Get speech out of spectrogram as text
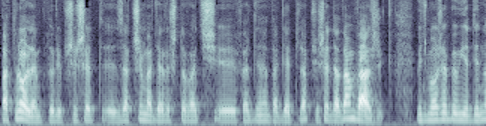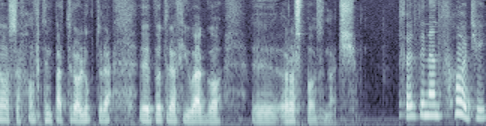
patrolem, który przyszedł y, zatrzymać, aresztować Ferdynanda Getla, przyszedł Adam Warzyk. Być może był jedyną osobą w tym patrolu, która potrafiła go rozpoznać. Ferdynand wchodzi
